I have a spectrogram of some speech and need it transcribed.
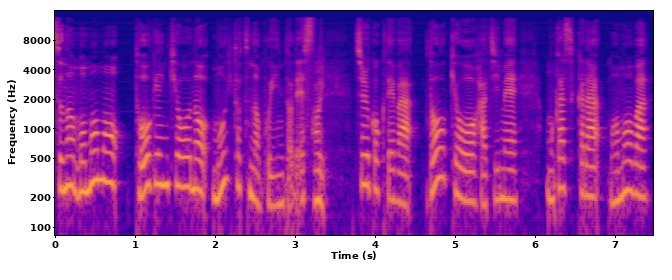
その桃も桃源郷のもう一つのポイントです。はい。中国では道教をはじめ昔から桃は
